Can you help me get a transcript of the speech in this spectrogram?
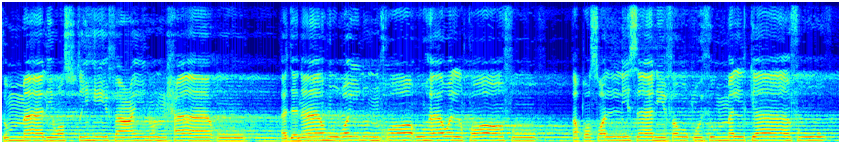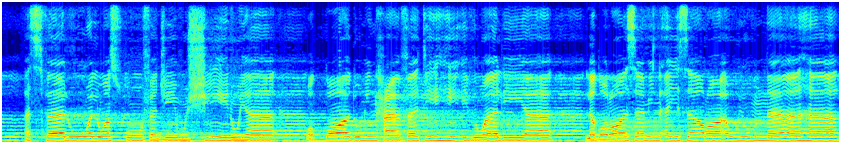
ثم لوسطه فعين حاء. أدناه غين خاؤها والقاف. أقصى اللسان فوق ثم الكاف. أسفال والوسط فجيم الشين يا. والضاد من حافته إذ واليا. لضراس من أيسار أو يمناها.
